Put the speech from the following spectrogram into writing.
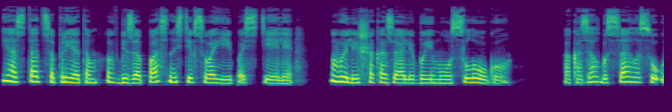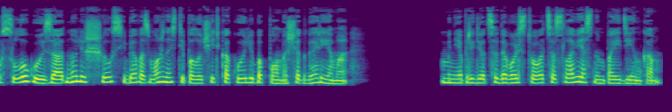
и остаться при этом в безопасности в своей постели. Вы лишь оказали бы ему услугу. Оказал бы Сайлосу услугу и заодно лишил себя возможности получить какую-либо помощь от гарема. Мне придется довольствоваться словесным поединком.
